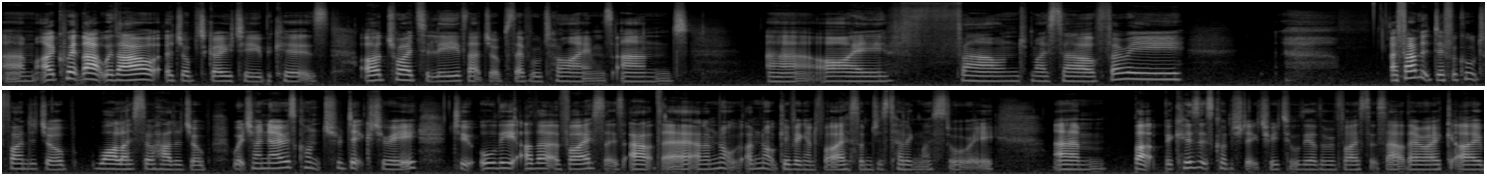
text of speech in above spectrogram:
Um, I quit that without a job to go to because I'd tried to leave that job several times and uh, I found myself very. I found it difficult to find a job while I still had a job, which I know is contradictory to all the other advice that is out there. And I'm not I'm not giving advice. I'm just telling my story. Um, but because it's contradictory to all the other advice that's out there, I, I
